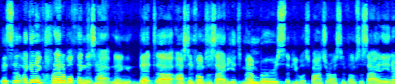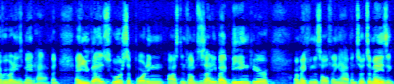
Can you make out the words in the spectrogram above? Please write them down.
It's a, like an incredible thing that's happening that uh, Austin Film Society, its members, the people that sponsor Austin Film Society, and everybody has made happen. And you guys who are supporting Austin Film Society by being here are making this whole thing happen. So it's amazing.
